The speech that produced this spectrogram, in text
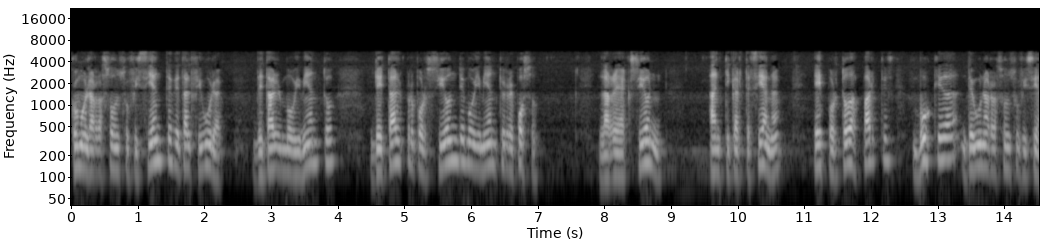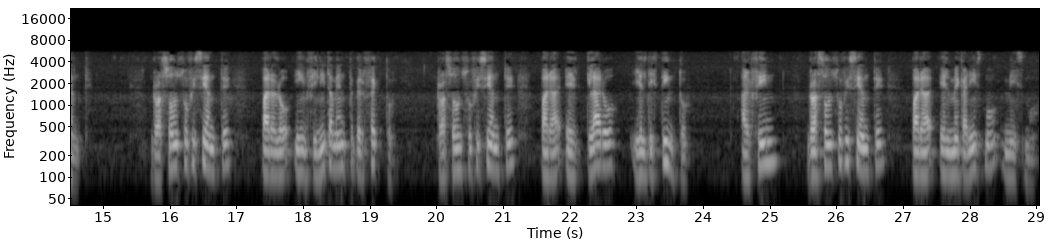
como la razón suficiente de tal figura, de tal movimiento, de tal proporción de movimiento y reposo. La reacción anticartesiana es por todas partes búsqueda de una razón suficiente. Razón suficiente para lo infinitamente perfecto, razón suficiente para el claro y el distinto, al fin, razón suficiente para el mecanismo mismo.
